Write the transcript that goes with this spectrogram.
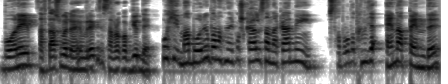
μπορεί, θα φτάσουμε Νοέμβριο και θα σταυροκοπιούνται όχι, μα μπορεί ο Παναθηναϊκός κάλλιστα να κάνει στα πρώτα παιχνίδια 1-5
